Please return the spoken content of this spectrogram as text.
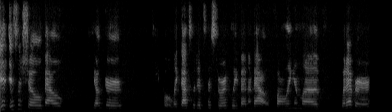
it is a show about younger people. Like that's what it's historically been about, falling in love, whatever.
